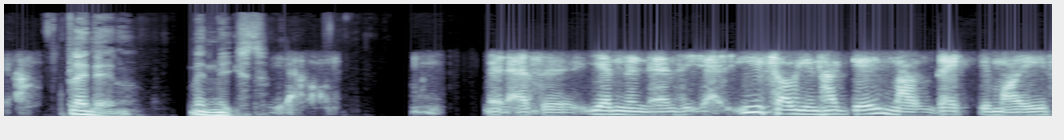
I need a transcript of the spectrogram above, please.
Ja. Blandt andet, men mest. Ja. Men altså, jamen, altså, ja, ishockeyen har givet mig rigtig meget.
